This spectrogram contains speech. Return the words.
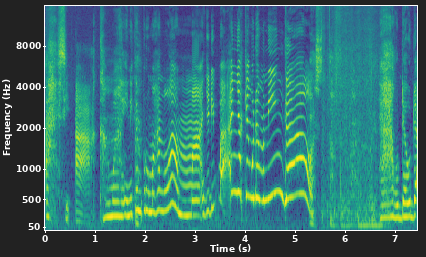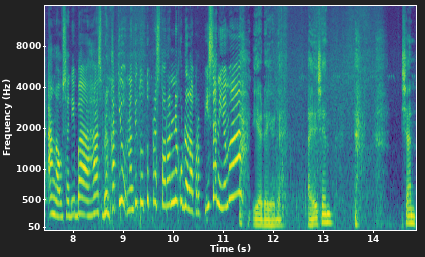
Ah, si Akang mah ini kan perumahan lama, jadi banyak yang udah meninggal. Astagfirullahaladzim. Ah, udah-udah ah nggak usah dibahas. Berangkat yuk, nanti tutup restorannya. Aku udah lapar pisan ya mah. Yaudah, yaudah. Ayo, Shan. Shan,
